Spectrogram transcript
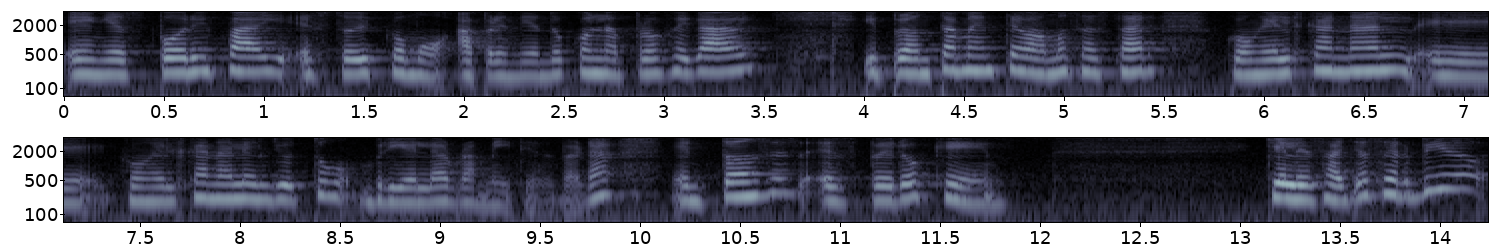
en Spotify estoy como aprendiendo con la profe Gaby y prontamente vamos a estar con el canal, eh, con el canal en YouTube, Briela Ramírez, ¿verdad? Entonces espero que, que les haya servido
